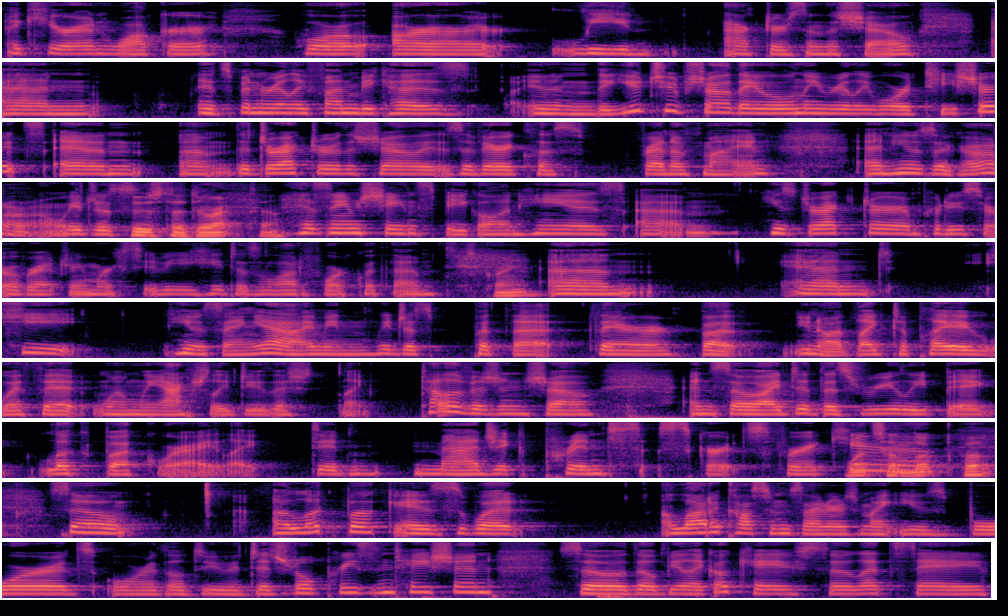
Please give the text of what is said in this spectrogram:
Akira and Walker, who are our lead actors in the show. And it's been really fun because in the YouTube show, they only really wore t shirts. And um, the director of the show is a very close friend of mine. And he was like, I don't know, we just. Who's the director? His name's Shane Spiegel, and he is um, he's director and producer over at DreamWorks TV. He does a lot of work with them It's great. um, and he he was saying, yeah, I mean, we just put that there, but you know, I'd like to play with it when we actually do this like television show. And so I did this really big lookbook where I like did magic print skirts for Akira. What's a lookbook? So, a lookbook is what a lot of costume designers might use boards or they'll do a digital presentation. So they'll be like, okay, so let's say,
